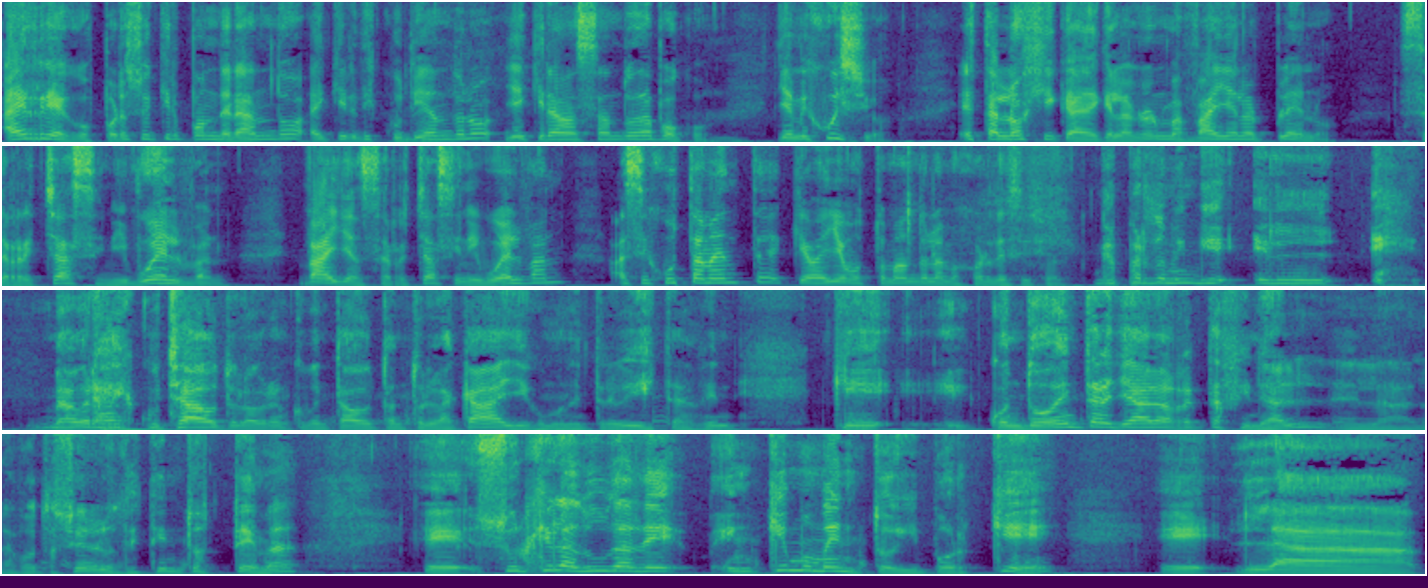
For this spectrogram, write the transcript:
hay riesgos, por eso hay que ir ponderando, hay que ir discutiéndolo y hay que ir avanzando de a poco. Y a mi juicio, esta lógica de que las normas vayan al Pleno, se rechacen y vuelvan, vayan, se rechacen y vuelvan, hace justamente que vayamos tomando la mejor decisión. Gaspar Domínguez, el, eh, me habrás escuchado, te lo habrán comentado tanto en la calle como en entrevistas, en fin, que eh, cuando entra ya la recta final, en la, la votación en los distintos temas, eh, surge la duda de en qué momento y por qué la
